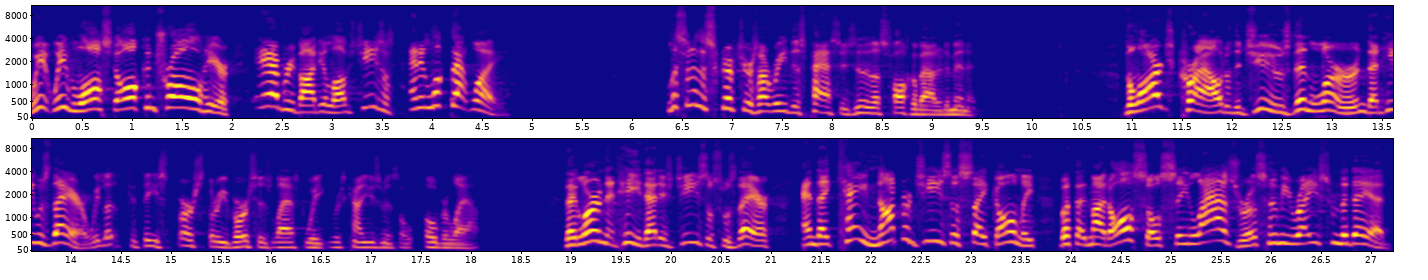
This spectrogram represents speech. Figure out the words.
We, we've lost all control here. Everybody loves Jesus. And it looked that way. Listen to the scriptures I read this passage, and then let's talk about it a minute. The large crowd of the Jews then learned that he was there. We looked at these first three verses last week. We're kind of using this overlap. They learned that he, that is Jesus, was there, and they came not for Jesus' sake only, but they might also see Lazarus, whom he raised from the dead.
